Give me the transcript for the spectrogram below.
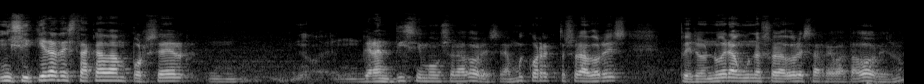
ni siquiera destacaban por ser mm, grandísimos oradores, eran muy correctos oradores, pero no eran unos oradores arrebatadores, ¿no?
